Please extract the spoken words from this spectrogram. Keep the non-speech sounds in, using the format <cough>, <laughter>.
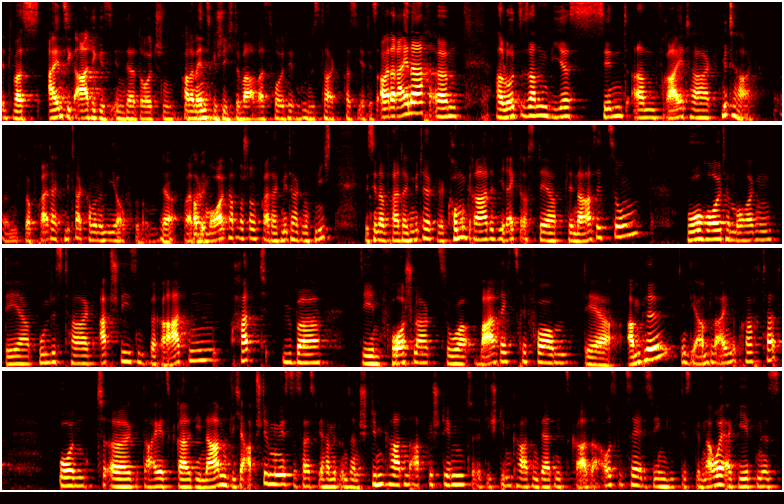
etwas Einzigartiges in der deutschen Parlamentsgeschichte war, was heute im Bundestag passiert ist. Aber der Reihe nach, ähm, hallo zusammen, wir sind am Freitagmittag. Ähm, ich glaube, Freitagmittag haben wir noch nie aufgenommen. Ja, Freitagmorgen haben wir schon, Freitagmittag noch nicht. Wir sind am Freitagmittag, wir kommen gerade direkt aus der Plenarsitzung wo heute Morgen der Bundestag abschließend beraten hat über den Vorschlag zur Wahlrechtsreform der Ampel, den die Ampel eingebracht hat. Und äh, da jetzt gerade die namentliche Abstimmung ist, das heißt, wir haben mit unseren Stimmkarten abgestimmt. Die Stimmkarten werden jetzt gerade ausgezählt, deswegen liegt das genaue Ergebnis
